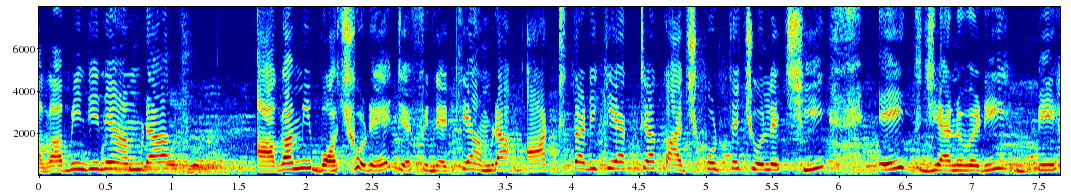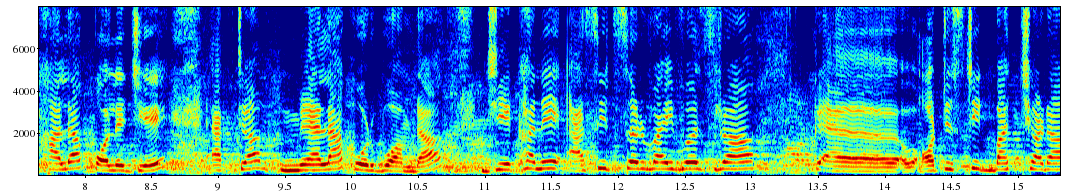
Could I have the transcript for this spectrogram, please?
আগামী দিনে আমরা বছরে? আগামী বছরে ডেফিনেটলি আমরা আট তারিখে একটা কাজ করতে চলেছি। এইট জানুয়ারি বেহালা কলেজে একটা মেলা করব আমরা, যেখানে অ্যাসিড সার্ভাইভার্সরা অটিস্টিক বাচ্চারা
